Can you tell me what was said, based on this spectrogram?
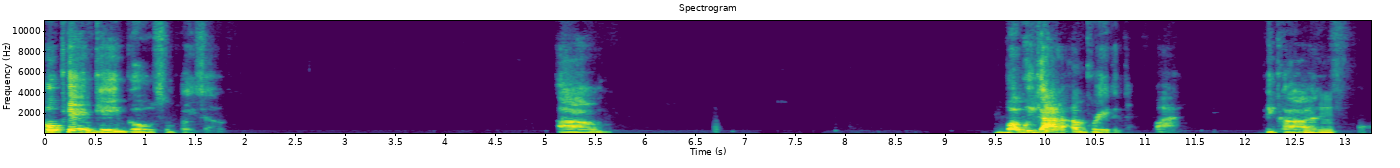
I'm okay if Gabe goes someplace else. Um, but we gotta upgrade at that spot because Mhm.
